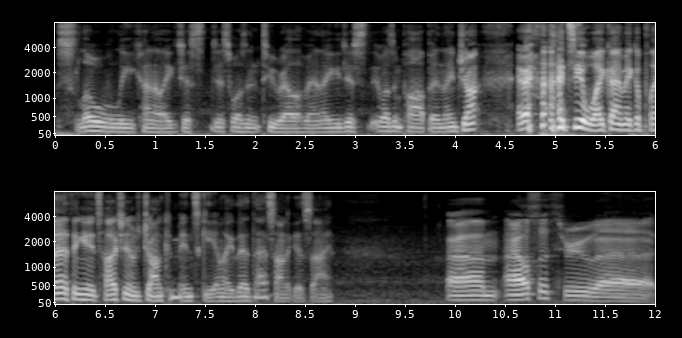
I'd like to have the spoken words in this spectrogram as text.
slowly kind of like just just wasn't too relevant. Like he just it wasn't popping. Like John, I'd see a white guy make a play. I think it's Hutch and it was John Cominsky. I'm like that that's not a good sign. Um, I also threw uh,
